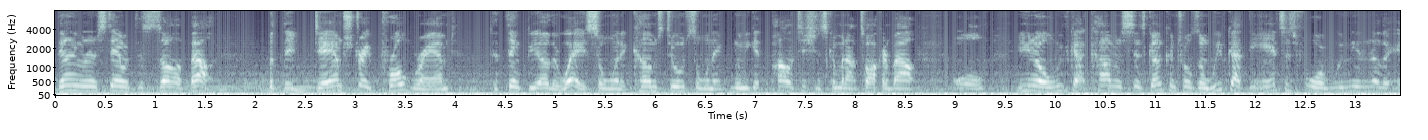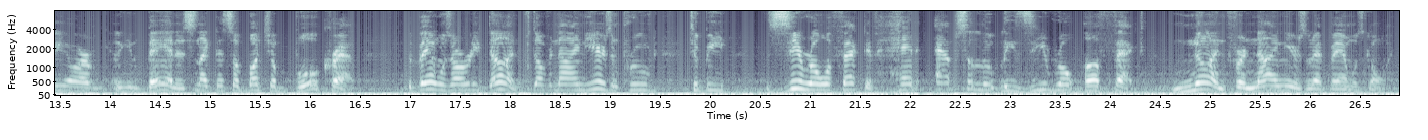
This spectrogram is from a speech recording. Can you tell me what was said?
They don't even understand what this is all about. But they're damn straight programmed to think the other way. So when it comes to them, so when they when you get politicians coming out talking about, well, you know, we've got common sense gun controls and we've got the answers for. We need another AR you know, ban. It's like that's a bunch of bull crap. The ban was already done. It was done for nine years and proved to be zero effective. Had absolutely zero effect. None for nine years where that ban was going.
